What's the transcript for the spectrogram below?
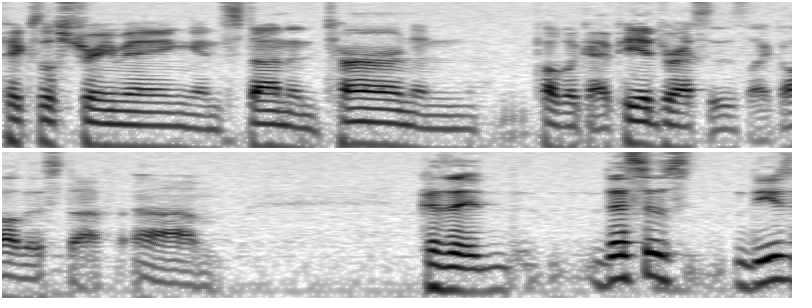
pixel streaming and stun and turn and public IP addresses, like all this stuff. Because it this is these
